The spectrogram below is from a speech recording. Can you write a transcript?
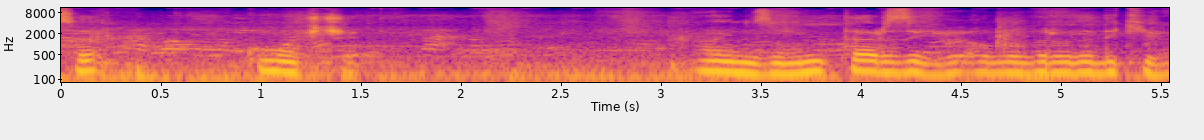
Burası kumaşçı. Aynı zamanda terzi gibi. Ablalar orada dikiyor.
